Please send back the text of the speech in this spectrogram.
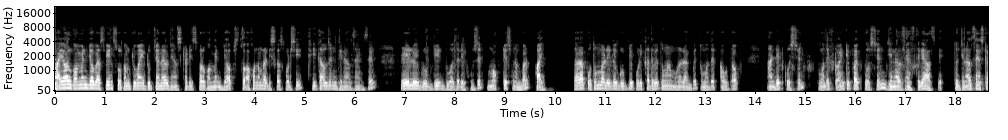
Hi all government job aspirants welcome to my YouTube channel Zen studies for government jobs তো এখন আমরা ডিসকাস করছি থ্রি থাউজেন্ড জেনারেল সায়েন্সের রেলওয়ে গ্রুপ ডির দু হাজার একুশের মক টেস্ট নাম্বার ফাইভ তারা প্রথমবার রেলওয়ে গ্রুপ ডি পরীক্ষা দেবে, তোমরা মনে রাখবে তোমাদের আউট অফ হান্ড্রেড কোশ্চেন তোমাদের twenty five question general science থেকে আসবে। তো জেনারেল সায়েন্সটা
